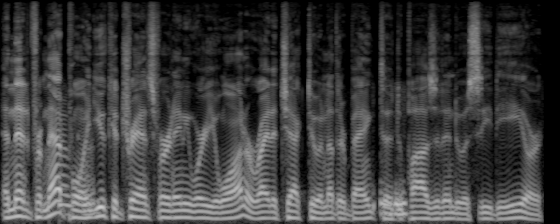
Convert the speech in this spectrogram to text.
And then from that point, you could transfer it anywhere you want or write a check to another bank Mm-hmm. to deposit into a CD or,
